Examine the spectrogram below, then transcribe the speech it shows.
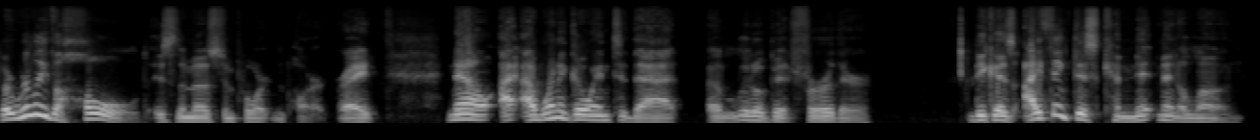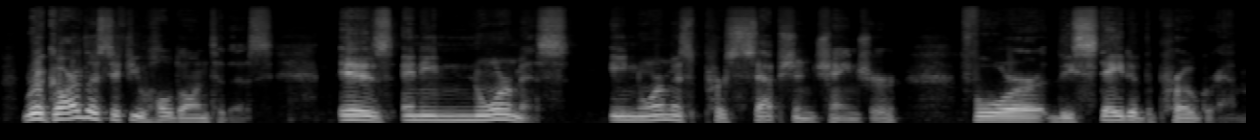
but really the hold is the most important part, right? Now, I, I want to go into that a little bit further because I think this commitment alone, regardless if you hold on to this, is an enormous, enormous perception changer for the state of the program.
